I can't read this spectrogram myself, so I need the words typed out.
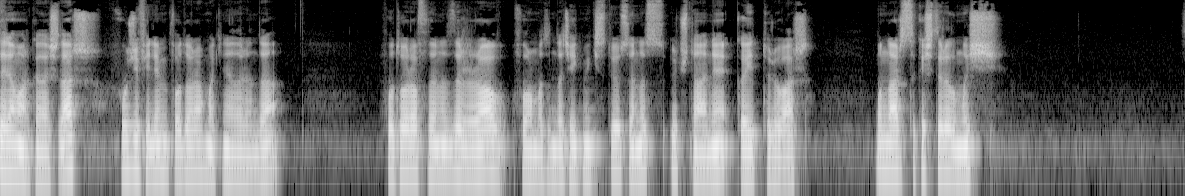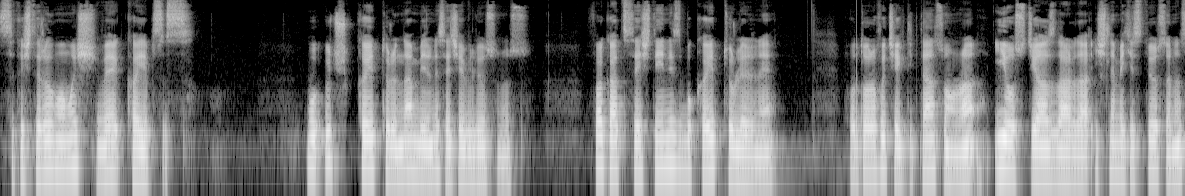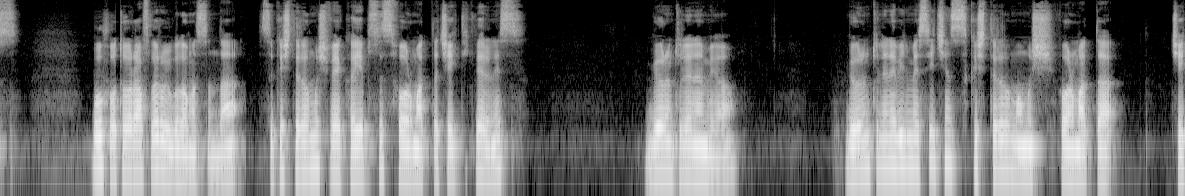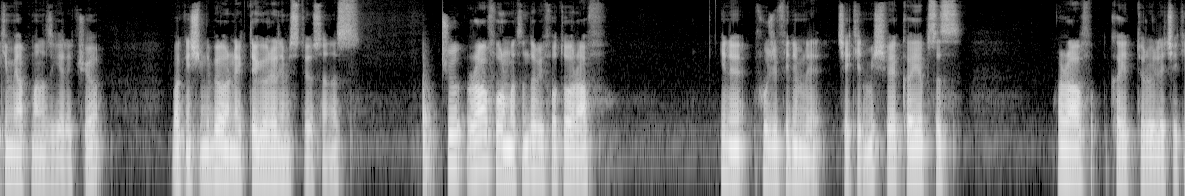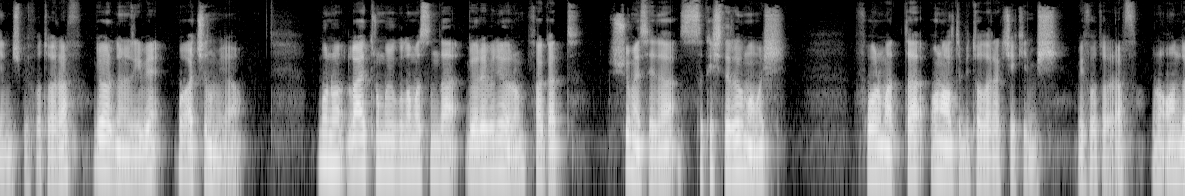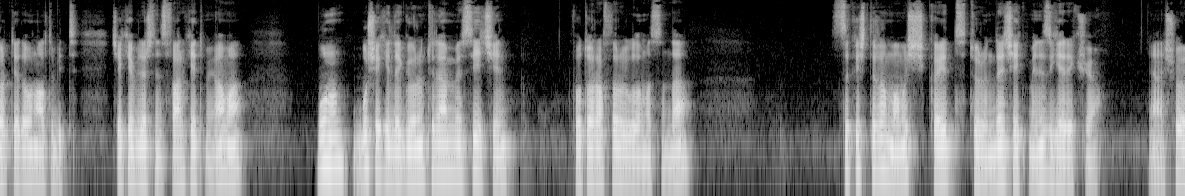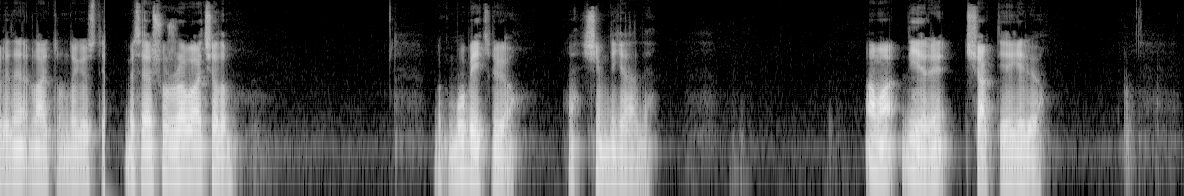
Selam arkadaşlar. Fujifilm fotoğraf makinelerinde fotoğraflarınızı RAW formatında çekmek istiyorsanız 3 tane kayıt türü var. Bunlar sıkıştırılmış, sıkıştırılmamış ve kayıpsız. Bu 3 kayıt türünden birini seçebiliyorsunuz. Fakat seçtiğiniz bu kayıt türlerini fotoğrafı çektikten sonra iOS cihazlarda işlemek istiyorsanız bu fotoğraflar uygulamasında sıkıştırılmış ve kayıpsız formatta çektikleriniz görüntülenemiyor. Görüntülenebilmesi için sıkıştırılmamış formatta çekim yapmanız gerekiyor. Bakın şimdi bir örnekte görelim istiyorsanız. Şu RAW formatında bir fotoğraf. Yine Fujifilm'le çekilmiş ve kayıpsız RAW kayıt türüyle çekilmiş bir fotoğraf. Gördüğünüz gibi bu açılmıyor. Bunu Lightroom uygulamasında görebiliyorum. Fakat şu mesela sıkıştırılmamış formatta 16 bit olarak çekilmiş bir fotoğraf. Bunu 14 ya da 16 bit çekebilirsiniz fark etmiyor ama bunun bu şekilde görüntülenmesi için fotoğraflar uygulamasında sıkıştırılmamış kayıt türünde çekmeniz gerekiyor. Yani şöyle de Lightroom'da göstereyim. Mesela şu RAW'ı açalım. Bakın bu bekliyor. Heh, şimdi geldi. Ama diğeri şak diye geliyor.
